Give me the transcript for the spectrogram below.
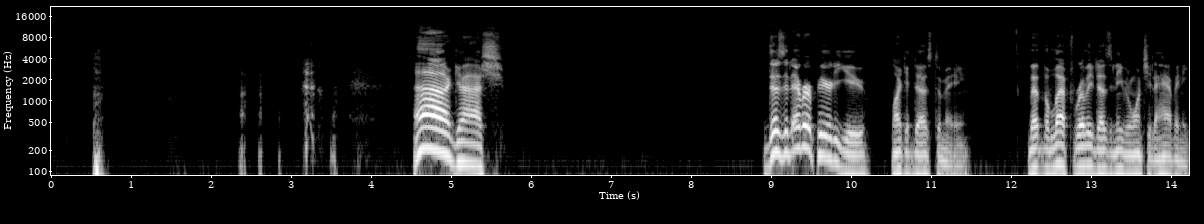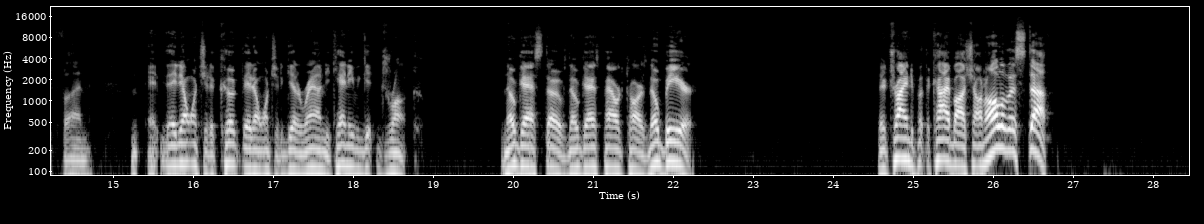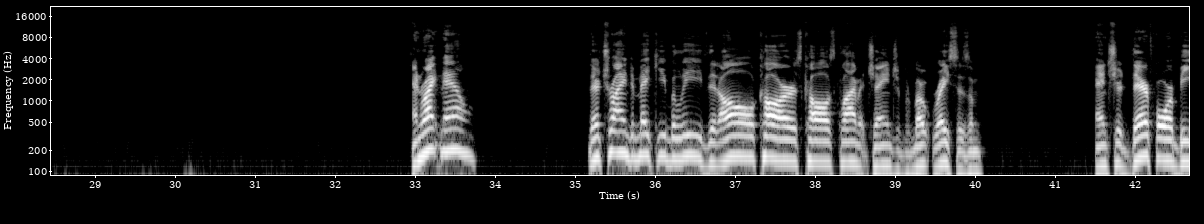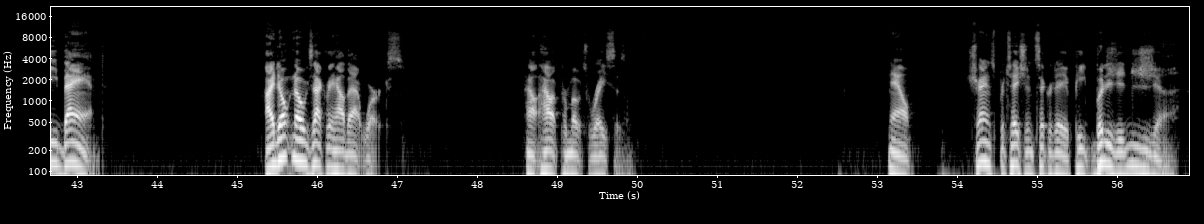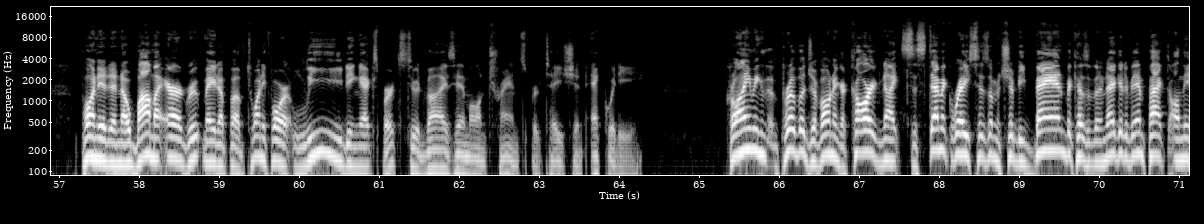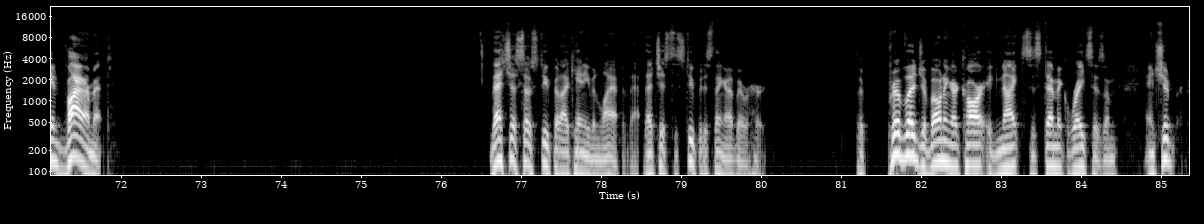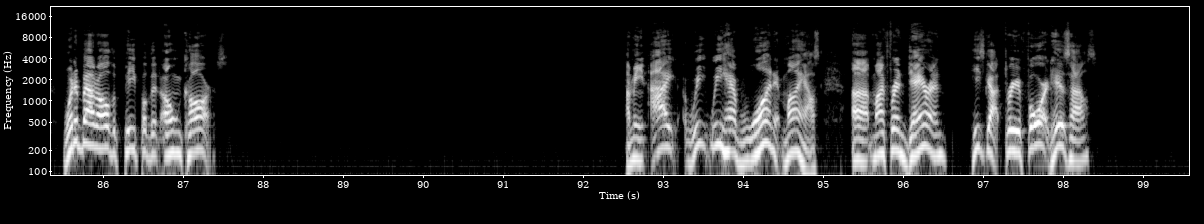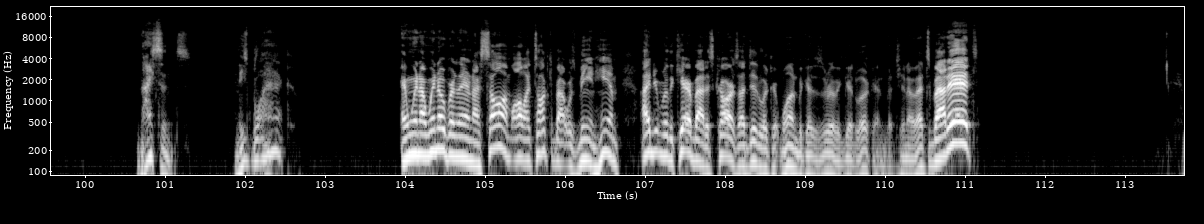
oh, gosh. Does it ever appear to you, like it does to me, that the left really doesn't even want you to have any fun? They don't want you to cook. They don't want you to get around. You can't even get drunk. No gas stoves, no gas powered cars, no beer. They're trying to put the kibosh on all of this stuff. And right now, they're trying to make you believe that all cars cause climate change and promote racism and should therefore be banned. I don't know exactly how that works, how, how it promotes racism. Now, Transportation Secretary Pete Buttigieg uh, appointed an Obama era group made up of 24 leading experts to advise him on transportation equity. Claiming that the privilege of owning a car ignites systemic racism and should be banned because of their negative impact on the environment. That's just so stupid I can't even laugh at that. That's just the stupidest thing I've ever heard. The privilege of owning a car ignites systemic racism and should what about all the people that own cars? I mean, I we we have one at my house. Uh, my friend Darren, he's got three or four at his house. Nicens, and he's black. And when I went over there and I saw him, all I talked about was me and him. I didn't really care about his cars. I did look at one because it's really good looking, but you know, that's about it.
